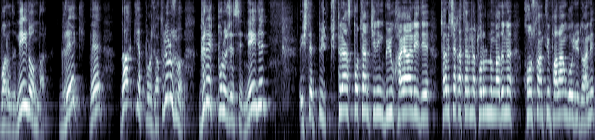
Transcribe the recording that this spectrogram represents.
vardı. Neydi onlar? Grek ve Dakya projesi. Hatırlıyorsunuz mu? Grek projesi neydi? İşte Prens Potemkin'in büyük hayaliydi. Çariçe Katarina torununun adını Konstantin falan koyduydu. Hani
